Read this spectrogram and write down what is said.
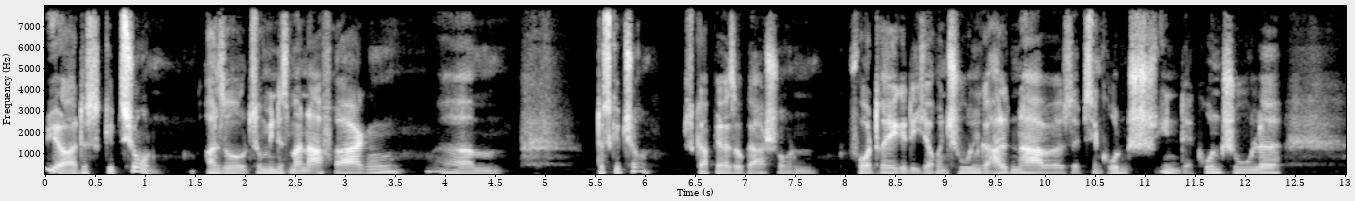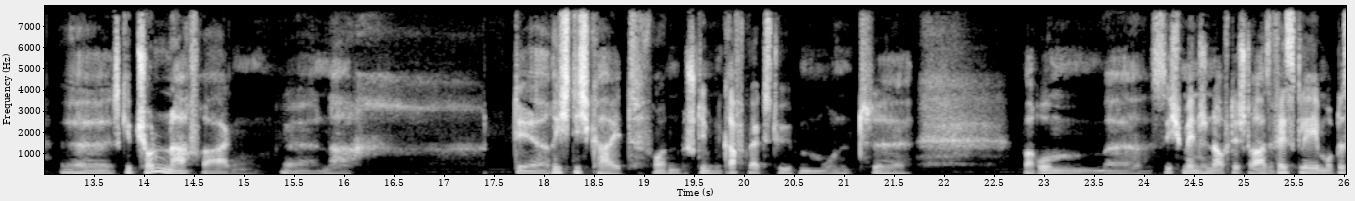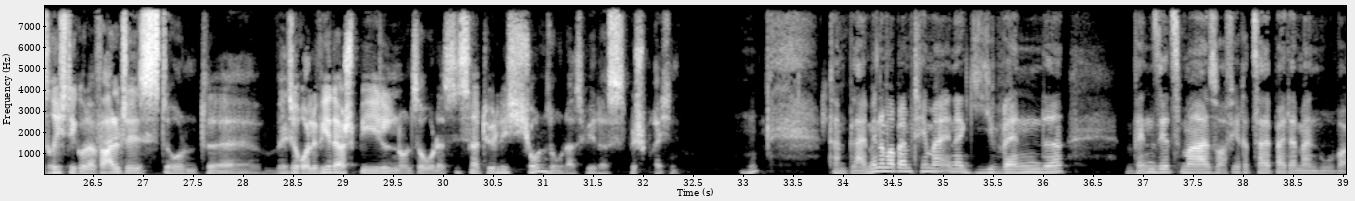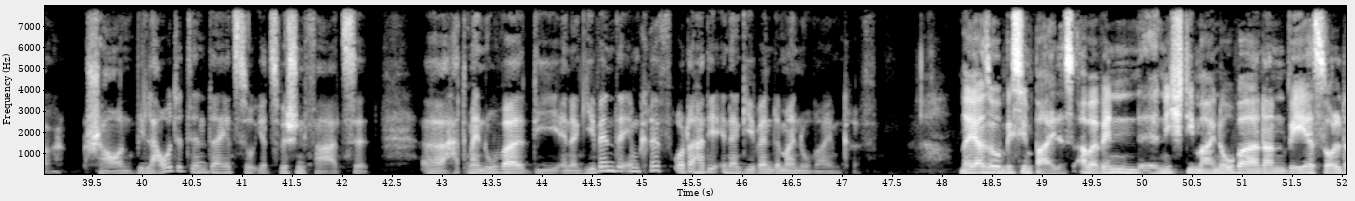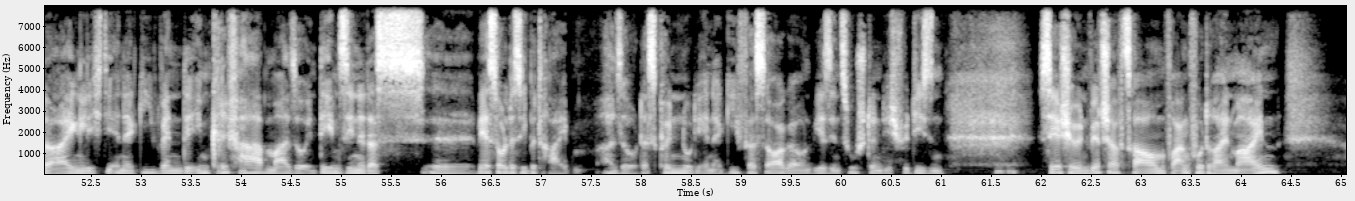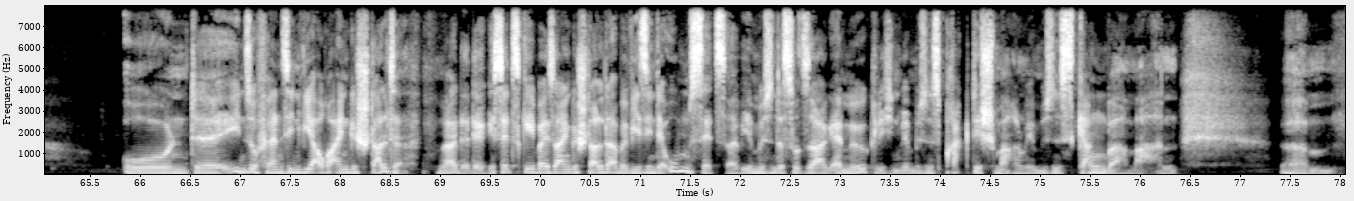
Ja, das gibt's schon. Also zumindest mal nachfragen. Ähm, das gibt's schon. Es gab ja sogar schon Vorträge, die ich auch in Schulen gehalten habe, selbst in, Grund, in der Grundschule. Äh, es gibt schon Nachfragen äh, nach der Richtigkeit von bestimmten Kraftwerkstypen und äh, warum äh, sich Menschen auf der Straße festkleben, ob das richtig oder falsch ist und äh, welche Rolle wir da spielen und so. Das ist natürlich schon so, dass wir das besprechen. Mhm. Dann bleiben wir nochmal beim Thema Energiewende. Wenn Sie jetzt mal so auf Ihre Zeit bei der Manova schauen, wie lautet denn da jetzt so Ihr Zwischenfazit? Äh, hat Manova die Energiewende im Griff oder hat die Energiewende Manova im Griff? Naja, so ein bisschen beides. Aber wenn äh, nicht die Mainova, dann wer sollte eigentlich die Energiewende im Griff haben? Also in dem Sinne, dass äh, wer sollte sie betreiben? Also das können nur die Energieversorger und wir sind zuständig für diesen sehr schönen Wirtschaftsraum Frankfurt-Rhein-Main. Und äh, insofern sind wir auch ein Gestalter. Ja, der, der, Gesetzgeber ist ein Gestalter, aber wir sind der Umsetzer. Wir müssen das sozusagen ermöglichen. Wir müssen es praktisch machen. Wir müssen es gangbar machen. Ähm,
